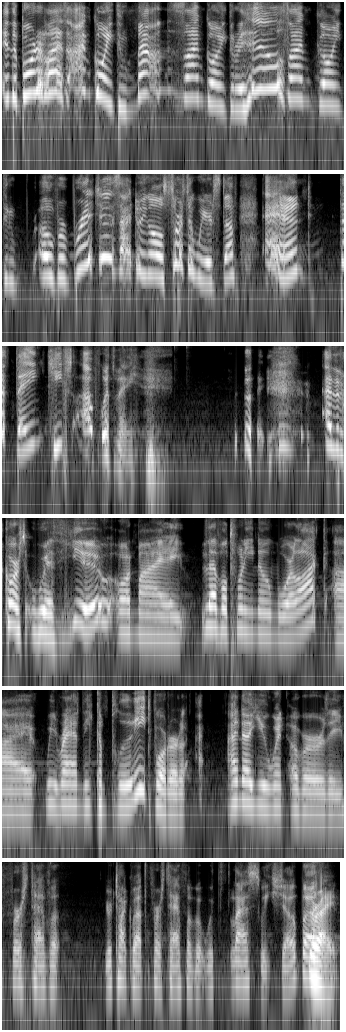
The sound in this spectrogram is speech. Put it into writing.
In the borderlands, I'm going through mountains, I'm going through hills, I'm going through over bridges, I'm doing all sorts of weird stuff, and the thing keeps up with me. and then of course with you on my level 20 gnome warlock, I we ran the complete border I know you went over the first half of you're talking about the first half of it with last week's show, but right,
